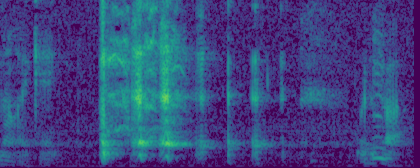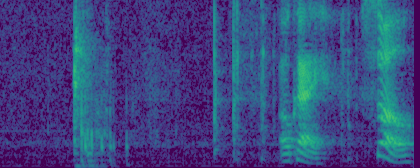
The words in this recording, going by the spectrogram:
No, I can't. But Hmm. it's hot. Okay, so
